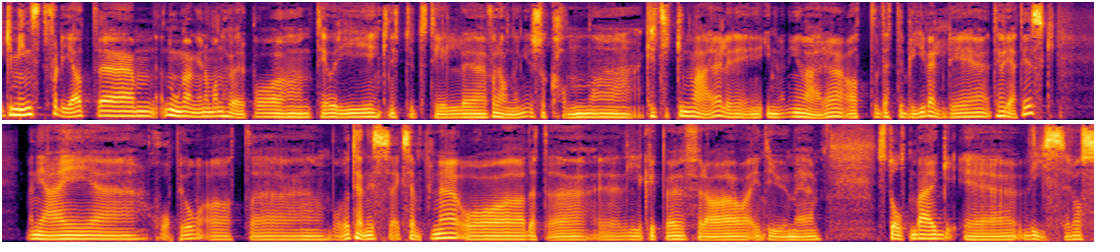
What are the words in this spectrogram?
Ikke minst fordi at eh, noen ganger når man hører på teori knyttet til eh, forhandlinger, så kan eh, kritikken være, eller innvendingen være, at dette blir veldig teoretisk. Men jeg håper jo at både tenniseksemplene og dette lille klippet fra intervjuet med Stoltenberg viser oss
